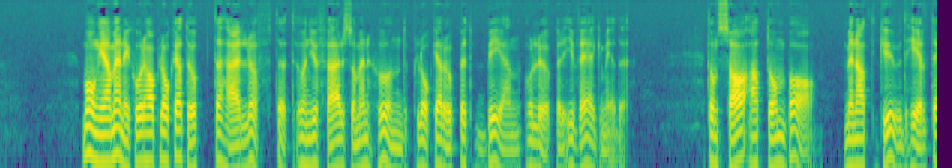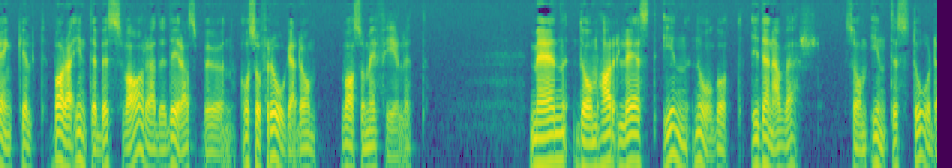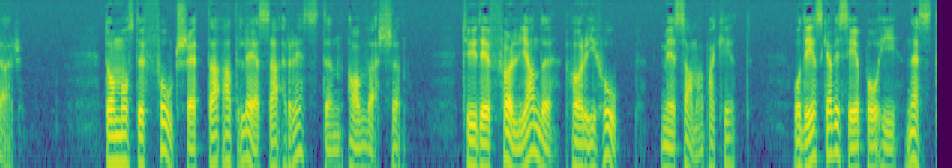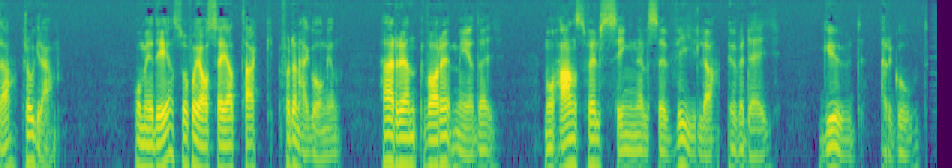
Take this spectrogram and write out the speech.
Många människor har plockat upp det här löftet ungefär som en hund plockar upp ett ben och löper iväg med det. De sa att de bad, men att Gud helt enkelt bara inte besvarade deras bön och så frågar de vad som är felet. Men de har läst in något i denna vers som inte står där. De måste fortsätta att läsa resten av versen. Ty det följande hör ihop med samma paket. Och det ska vi se på i nästa program. Och med det så får jag säga tack för den här gången. Herren vare med dig. Må hans välsignelse vila över dig. Gud är god.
